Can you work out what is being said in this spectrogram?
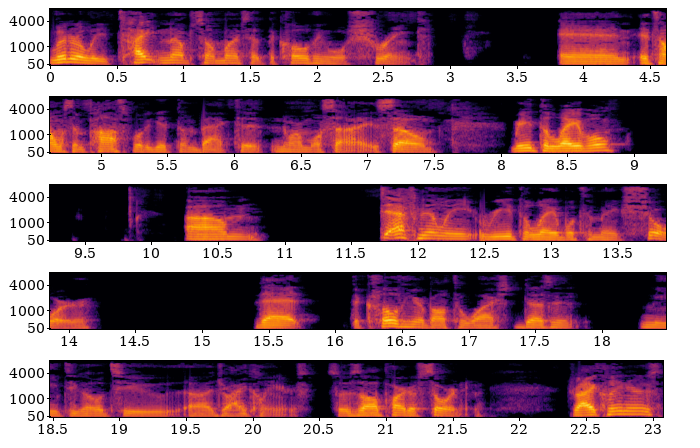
literally tighten up so much that the clothing will shrink and it's almost impossible to get them back to normal size. So read the label. Um, definitely read the label to make sure that the clothing you're about to wash doesn't need to go to uh, dry cleaners. So it's all part of sorting. Dry cleaners,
